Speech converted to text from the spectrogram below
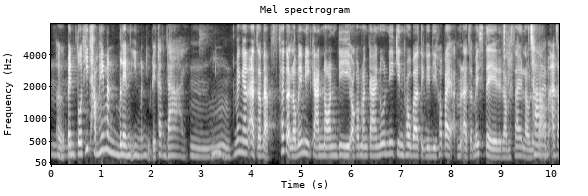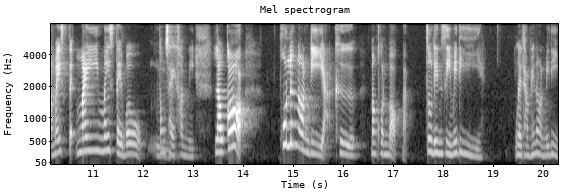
อืมเออเป็นตัวที่ทำให้มันเบลนด์อินมันอยู่ด้วยกันได้อือืมมไม่งั้นอาจจะแบบถ้าเกิดเราไม่มีการนอนดีออกกำลังกายนู่นนี่กินโปรไบโอติกดีๆเข้าไป มันอาจจะไม่สเตย์ในลำไส้เราหรือใช่เปล่ามันอาจจะไม่ sta- ไม่ไม่ stable อืมต้องใช้คำนี้ แล้วก็พูดเรื่องนอนดีอะคือ บางคนบอกแบบ จุลินทรีย์ไม่ดี เลยทำให้นอนไม่ดี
